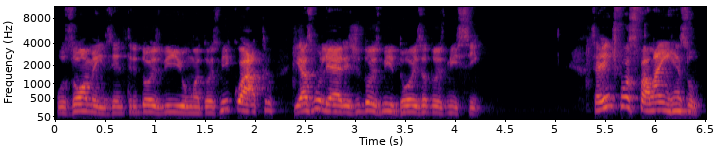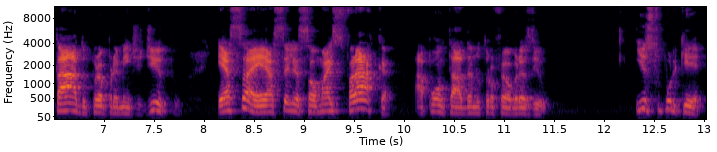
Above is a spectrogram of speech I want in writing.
os homens entre 2001 a 2004 e as mulheres de 2002 a 2005. Se a gente fosse falar em resultado propriamente dito, essa é a seleção mais fraca apontada no Troféu Brasil. Isso porque,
